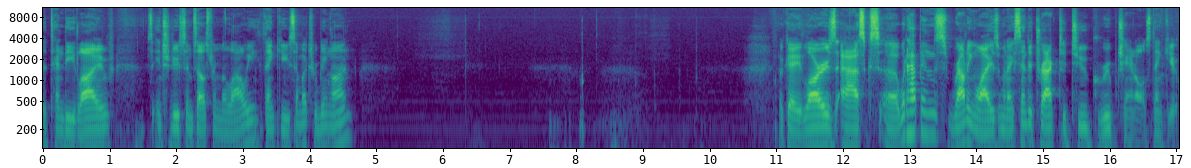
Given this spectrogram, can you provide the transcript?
attendee live. Let's introduce themselves from Malawi. Thank you so much for being on. Okay, Lars asks, uh, what happens routing wise when I send a track to two group channels? Thank you.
